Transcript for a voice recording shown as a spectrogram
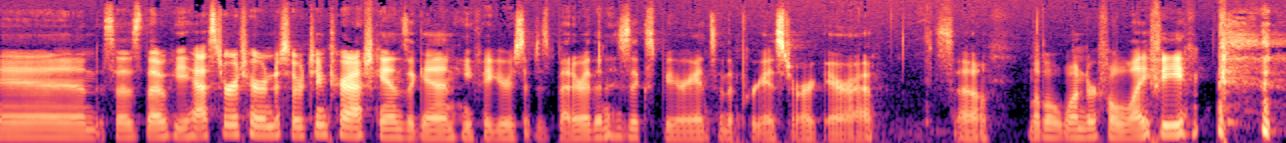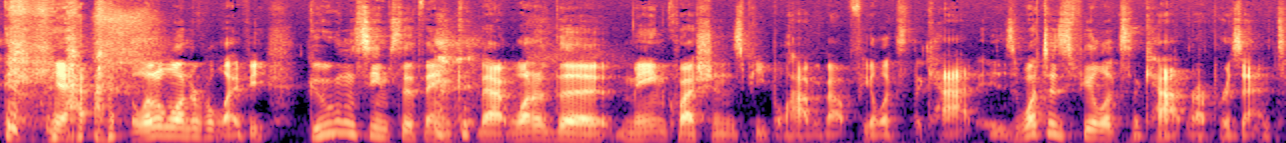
And it says, though he has to return to searching trash cans again, he figures it is better than his experience in the prehistoric era. So, little wonderful lifey. yeah, a little wonderful lifey. Google seems to think that one of the main questions people have about Felix the cat is what does Felix the cat represent?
